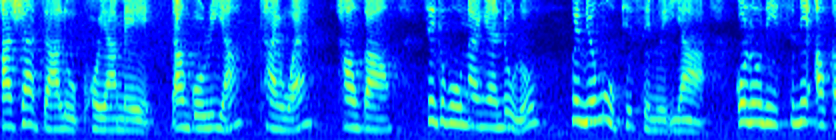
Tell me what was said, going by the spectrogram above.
အာရှကြားလို့ခေါ်ရမယ့်တောင်ကိုရီးယားထိုင်ဝမ်ဟောင်ကောင်စင်ကာပူနိုင်ငံတို့လိုဖွံ့ဖြိုးမှုဖြစ်စဉ်တွေအရကိုလိုနီစနစ်အောက်က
